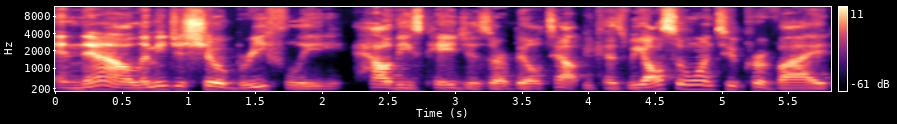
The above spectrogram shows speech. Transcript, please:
And now let me just show briefly how these pages are built out because we also want to provide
